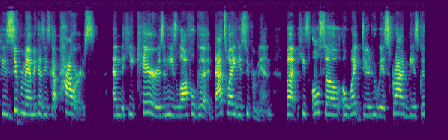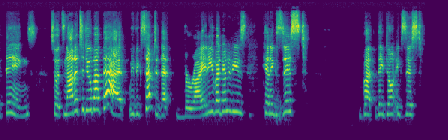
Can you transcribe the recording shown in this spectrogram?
He's Superman because he's got powers and he cares and he's lawful good. That's why he's Superman. But he's also a white dude who we ascribe these good things. So it's not a to do about that. We've accepted that variety of identities can exist, but they don't exist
